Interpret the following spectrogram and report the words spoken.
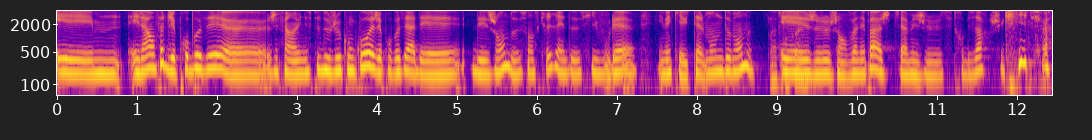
Et, et là, en fait, j'ai proposé, euh, j'ai fait un- une espèce de jeu concours et j'ai proposé à des, des gens de s'inscrire et de s'ils voulaient. Et mec, il y a eu tellement de demandes Ah, et cool. je j'en revenais pas. Je disais, ah, mais c'est trop bizarre, je suis qui, tu vois?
